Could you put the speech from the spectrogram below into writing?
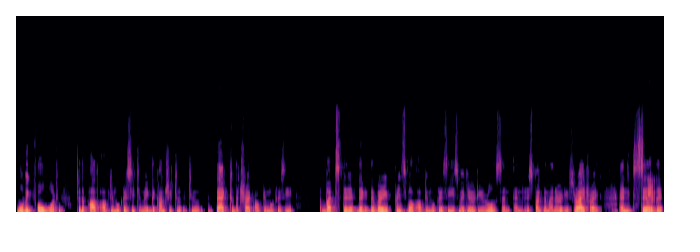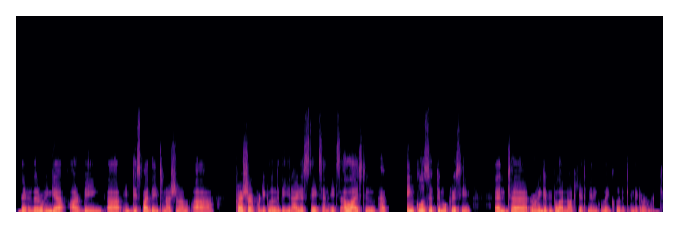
moving forward to the path of democracy to make the country to to back to the track of democracy but the, the, the very principle of democracy is majority rules and, and respect the minorities right right and still yeah. the, the, the rohingya are being uh, in, despite the international uh, pressure particularly the united states and its allies to have inclusive democracy and mm-hmm. uh, rohingya people are not yet meaningfully included in the government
